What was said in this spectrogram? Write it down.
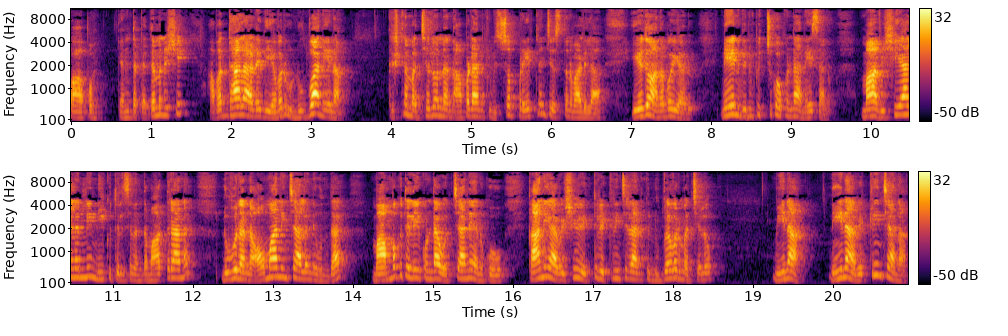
పాపం ఎంత పెద్ద మనిషి. అబద్ధాలు ఆడేది ఎవరు? నువ్వా నేనా? కృష్ణ మధ్యలో నన్ను ఆపడానికి విశ్వ ప్రయత్నం చేస్తున్న వాడిలా ఏదో అనబోయాడు. నేను వినిపించుకోకుండా అనేశాను. మా విషయాలన్నీ నీకు తెలిసినంత మాత్రాన నువ్వు నన్ను అవమానించాలని ఉందా? మా అమ్మకు తెలియకుండా వచ్చానే అనుకో. కానీ ఆ విషయం ఎత్తి వెక్కిరించడానికి నువ్వెవరు మధ్యలో? మీనా నేనా వెక్కిరించానా?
